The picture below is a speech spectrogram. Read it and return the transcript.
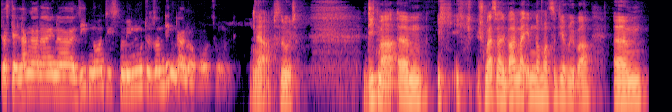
Dass der Langer da in der 97. Minute so ein Ding da noch rausholt. Ja, absolut. Dietmar, ähm, ich, ich schmeiß mal den Ball mal eben nochmal zu dir rüber. Ähm,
